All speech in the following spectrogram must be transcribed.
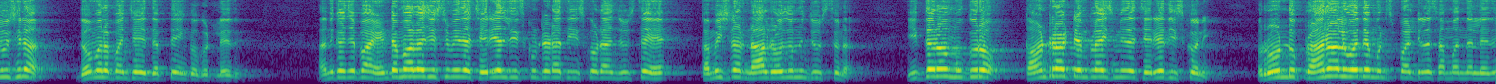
చూసినా దోమల పంచాయతీ తప్పితే ఇంకొకటి లేదు. అందుకని చెప్పి ఆ ఎంటమాలజిస్ట్ మీద చర్యలు తీసుకుంటాడా తీసుకోడా అని చూస్తే కమిషనర్ నాలుగు రోజుల నుంచి చూస్తున్నా. ఇద్దరో ముగ్గురో కాంట్రాక్ట్ ఎంప్లాయీస్ మీద చర్య తీసుకొని రెండు ప్రాణాలు పోతే మున్సిపాలిటీలో సంబంధం లేదు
